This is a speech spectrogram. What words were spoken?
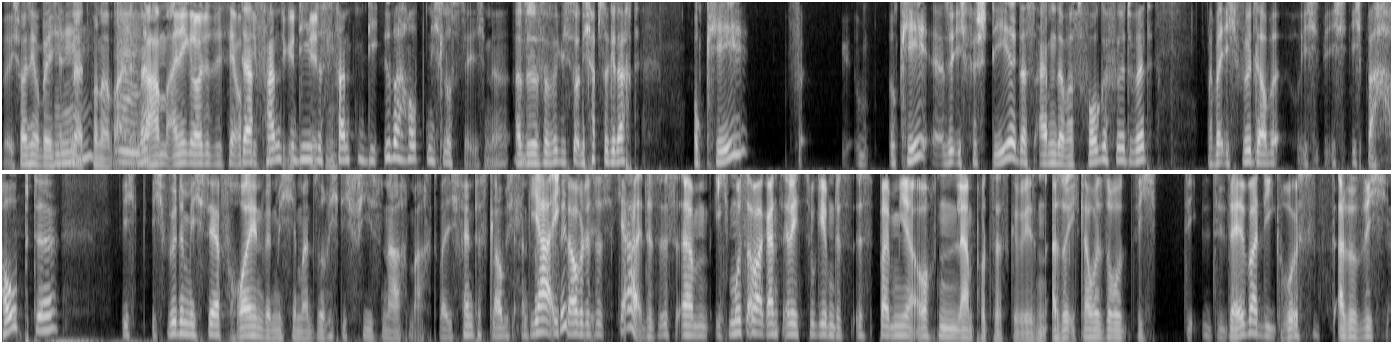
Ich weiß nicht, ob ihr euch Mhm. erinnert von einer Weile. Mhm. Ne? Da haben einige Leute sich sehr auf da die Füße fanden die, das fanden die überhaupt nicht lustig. Ne? Also das war wirklich so. Und ich habe so gedacht, okay, okay, also ich verstehe, dass einem da was vorgeführt wird, aber ich würde, glaube, ich, ich, ich behaupte, ich, ich würde mich sehr freuen, wenn mich jemand so richtig fies nachmacht, weil ich fände das, glaube ich, einfach Ja, ich glaube, das witzig. ist, ja, das ist, ähm, ich muss aber ganz ehrlich zugeben, das ist bei mir auch ein Lernprozess gewesen. Also ich glaube, so sich die, selber die größte, also sich,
